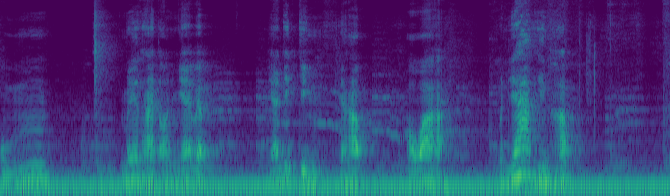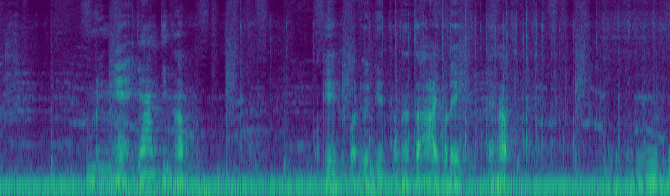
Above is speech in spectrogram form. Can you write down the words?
ผมไม่ได้ถ่ายตอนแง่แบบแง่จริงๆนะครับ เพราะว่ามันยากจริงครับคือมันแงะยากจริงครับ โอเคก่อนอื่นเดี๋ยวทำความสะอาดก่อนเลยนะครับโอ้โห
